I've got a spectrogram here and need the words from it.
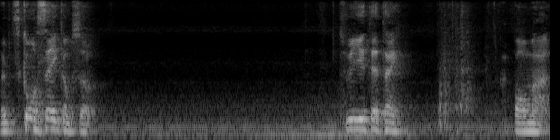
un petit conseil comme ça. Est éteint. Pas mal.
